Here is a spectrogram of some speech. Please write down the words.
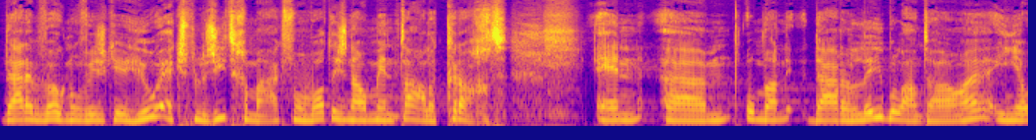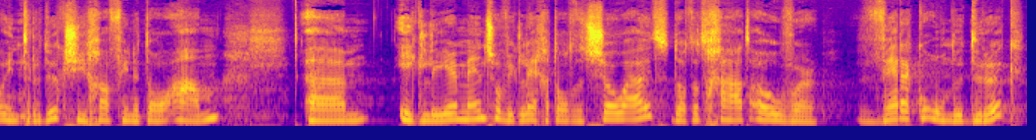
daar hebben we ook nog eens een keer heel expliciet gemaakt van wat is nou mentale kracht. En um, om dan daar een label aan te hangen, in jouw introductie gaf je het al aan. Um, ik leer mensen, of ik leg het altijd zo uit, dat het gaat over werken onder druk.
